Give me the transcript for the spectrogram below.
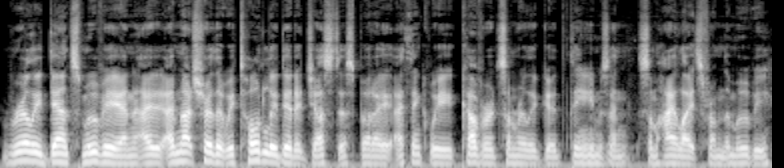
really dense movie, and I, I'm not sure that we totally did it justice, but I, I think we covered some really good themes and some highlights from the movie.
